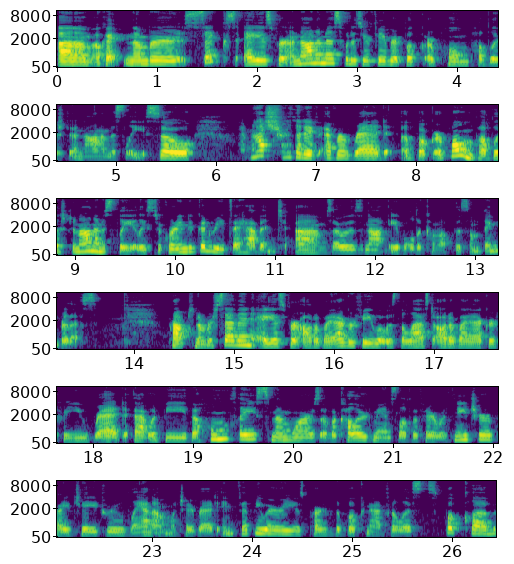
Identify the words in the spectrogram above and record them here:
Um, okay, number six, A is for anonymous. What is your favorite book or poem published anonymously? So I'm not sure that I've ever read a book or poem published anonymously, at least according to Goodreads, I haven't. Um, so I was not able to come up with something for this. Prompt number seven, A is for autobiography. What was the last autobiography you read? That would be The Home Place Memoirs of a Colored Man's Love Affair with Nature by J. Drew Lanham, which I read in February as part of the Book Naturalists Book Club,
